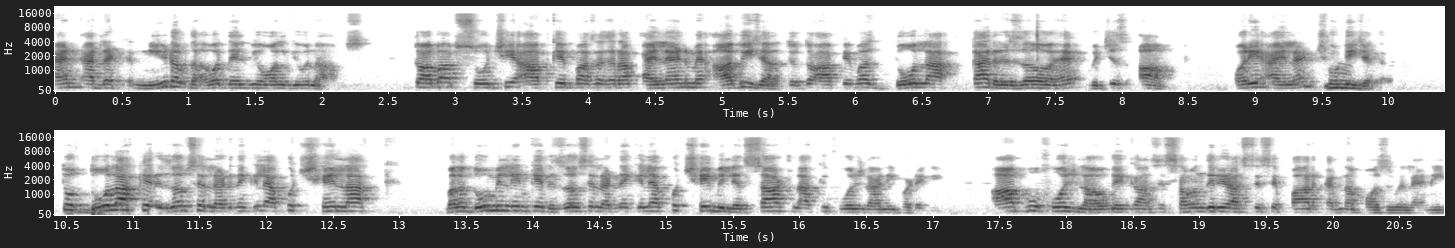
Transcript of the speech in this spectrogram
And at the need of the hour they'll be all गिवन आर्म्स तो अब आप सोचिए आपके पास अगर आप आइलैंड में आ भी जाते हो तो आपके पास दो लाख का रिज़र्व है विच इज़ आर्म और ये आइलैंड छोटी हम्म। जगह। तो दो लाख के रिज़र्व से लड़ने के लिए आपको छह लाख मतलब दो मिलियन के रिज़र्व से लड़ने के लिए आपको छह मिलियन साठ लाख की फौज लानी पड़ेगी। आप वो फौज लाओगे कहाँ से? समुद्री रास्ते से पार करना पॉसिबल है नहीं।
